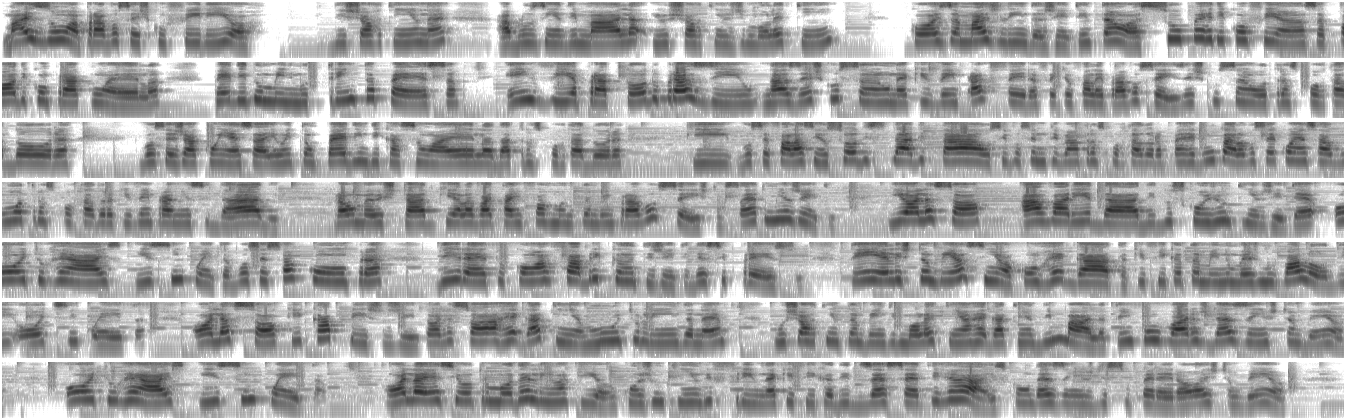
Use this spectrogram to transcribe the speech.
Mais uma para vocês conferir, ó, de shortinho, né? A blusinha de malha e os shortinhos de moletim. Coisa mais linda, gente. Então, ó, super de confiança, pode comprar com ela. Pedido mínimo 30 peças, envia para todo o Brasil nas excursão, né, que vem para feira, feito eu falei para vocês, excursão ou transportadora, você já conhece aí, ou então pede indicação a ela da transportadora que você fala assim, eu sou de cidade tal, se você não tiver uma transportadora, pergunta ela, você conhece alguma transportadora que vem para minha cidade, para o meu estado, que ela vai estar tá informando também para vocês, tá certo, minha gente? E olha só a variedade dos conjuntinhos, gente, é R$ 8,50. Você só compra direto com a fabricante, gente, desse preço. Tem eles também assim, ó, com regata, que fica também no mesmo valor, de R$ 8,50 Olha só que capricho, gente. Olha só a regatinha, muito linda, né? Um shortinho também de moletinha, a regatinha de malha. Tem com vários desenhos também, ó. R$ 8,50. Olha esse outro modelinho aqui, ó, o conjuntinho de frio, né, que fica de R$17,00, com desenhos de super-heróis também, ó.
